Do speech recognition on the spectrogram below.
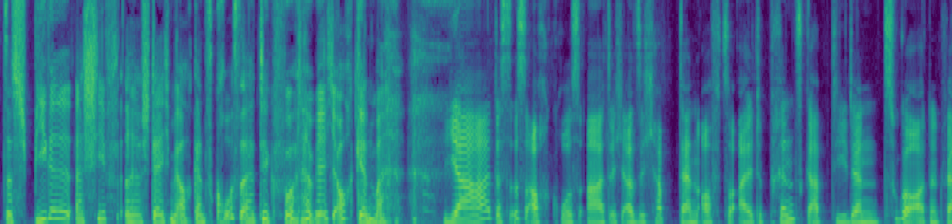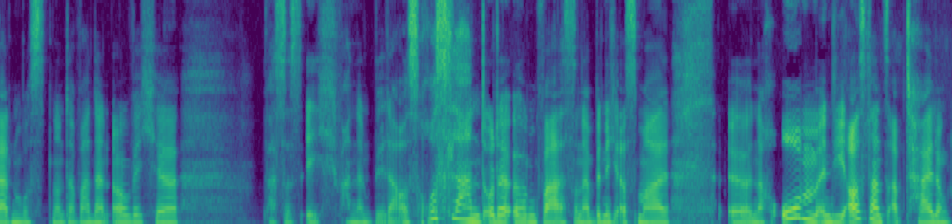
das Spiegelarchiv äh, stelle ich mir auch ganz großartig vor. Da wäre ich auch gern mal. Ja, das ist auch großartig. Also ich habe dann oft so alte Prints gehabt, die dann zugeordnet werden mussten. Und da waren dann irgendwelche was weiß ich, waren dann Bilder aus Russland oder irgendwas. Und dann bin ich erstmal äh, nach oben in die Auslandsabteilung.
